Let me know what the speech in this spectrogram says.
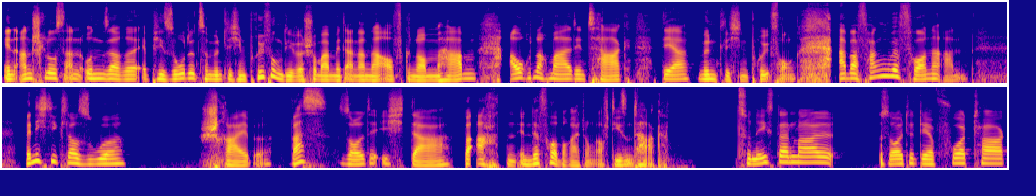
in Anschluss an unsere Episode zur mündlichen Prüfung, die wir schon mal miteinander aufgenommen haben, auch nochmal den Tag der mündlichen Prüfung. Aber fangen wir vorne an. Wenn ich die Klausur schreibe. Was sollte ich da beachten in der Vorbereitung auf diesen Tag? Zunächst einmal sollte der Vortag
